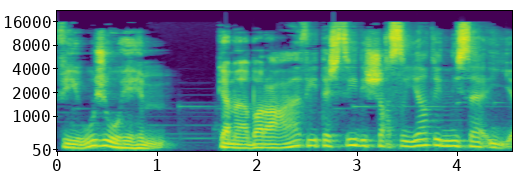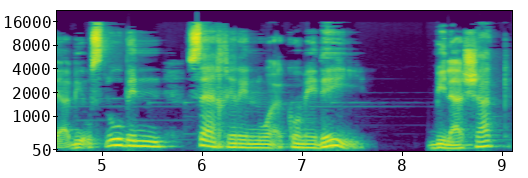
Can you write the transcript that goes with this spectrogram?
في وجوههم. كما برع في تجسيد الشخصيات النسائية بأسلوب ساخر وكوميدي. بلا شك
